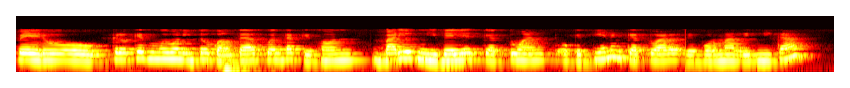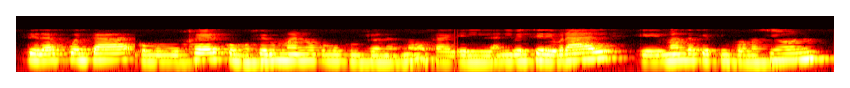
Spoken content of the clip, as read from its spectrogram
pero creo que es muy bonito cuando te das cuenta que son varios niveles que actúan o que tienen que actuar de forma rítmica, te das cuenta como mujer, como ser humano, cómo funcionas, ¿no? O sea, el, a nivel cerebral, que manda cierta información,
